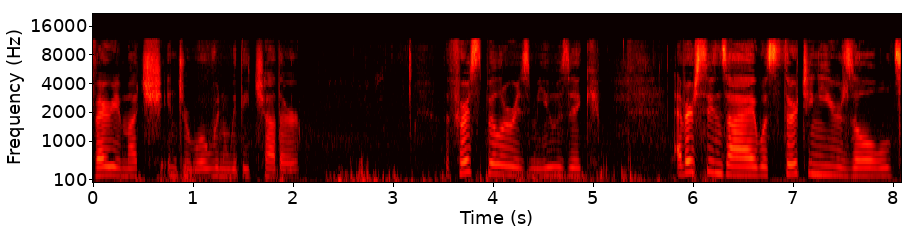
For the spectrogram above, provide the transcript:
very much interwoven with each other. The first pillar is music. Ever since I was 13 years old,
